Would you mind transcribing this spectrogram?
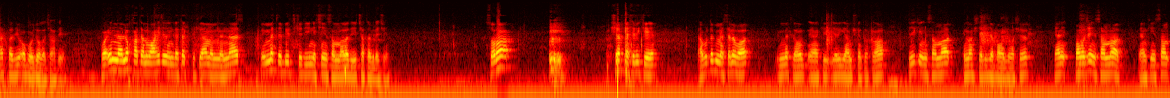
Hətta deyir, o boyda olacaq deyir. Və innə luxatan vahidədən lətəkfi fiyəmə minən nəs və ümumiyyətlə bir tikə deyir, neçə insanlara deyir, çata biləcək. Sonra şeyh gətirir ki, ya burada bir məsələ var. Ümumiyyətlə, onu, yəni ki, yeri gəlmişkən toxunaq. Deyir ki, insanlar günah işlədikcə balacalaşır. Yəni, balaca insanlar, yəni ki, insan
